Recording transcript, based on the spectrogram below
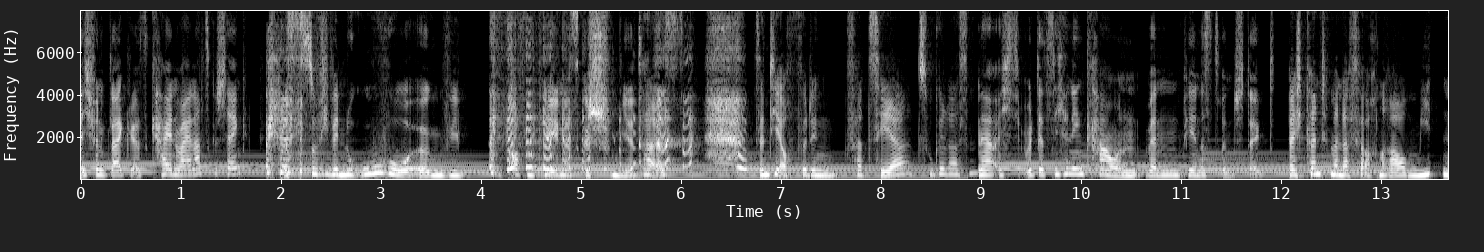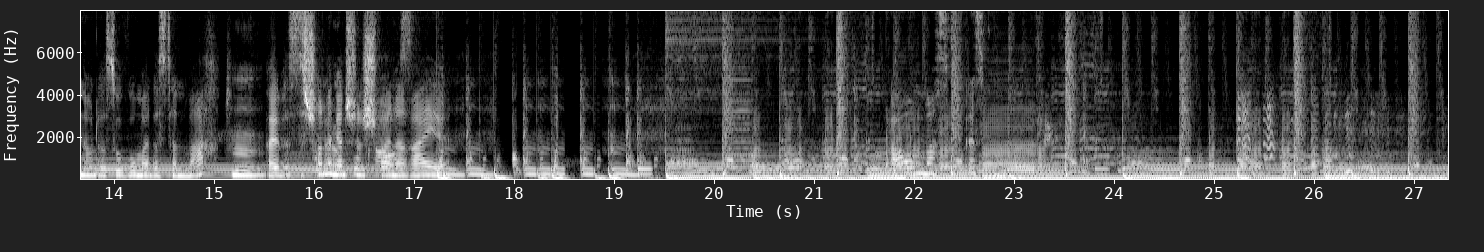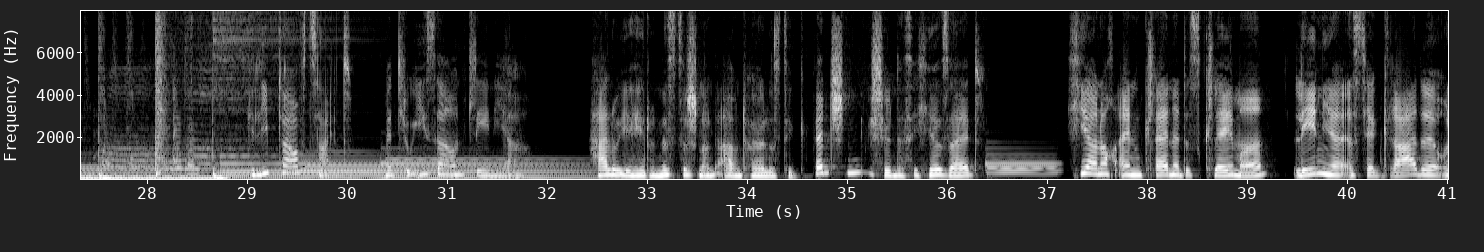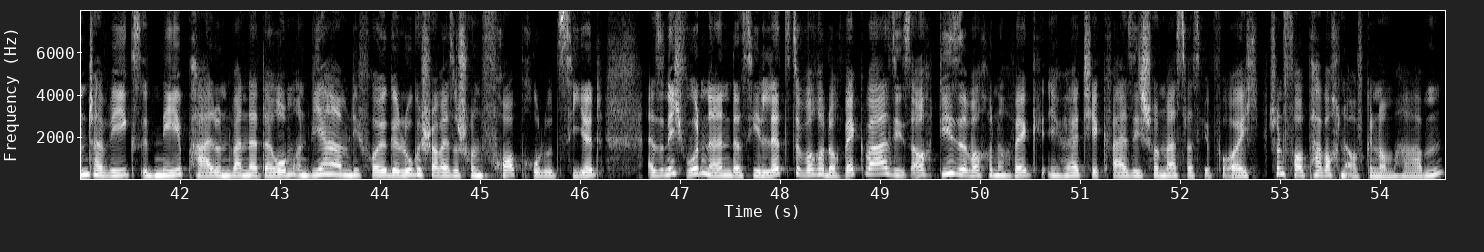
Ich finde, Gleitgel ist kein Weihnachtsgeschenk. Das ist so wie wenn du Uho irgendwie auf den Penis geschmiert hast. Sind die auch für den Verzehr zugelassen? Ja, ich würde jetzt nicht an ihn kauen, wenn ein Penis drinsteckt. Vielleicht könnte man dafür auch einen Raum mieten oder so, wo man das dann macht. Hm. Weil es ist schon eine ganz schöne Schweinerei. Mm, mm, mm, auf Zeit. Mit Luisa und Lenia. Hallo, ihr hedonistischen und abenteuerlustigen Menschen. Wie schön, dass ihr hier seid. Hier noch ein kleiner Disclaimer. Lenia ist ja gerade unterwegs in Nepal und wandert darum und wir haben die Folge logischerweise schon vorproduziert. Also nicht wundern, dass sie letzte Woche noch weg war. Sie ist auch diese Woche noch weg. Ihr hört hier quasi schon was, was wir für euch schon vor ein paar Wochen aufgenommen haben.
